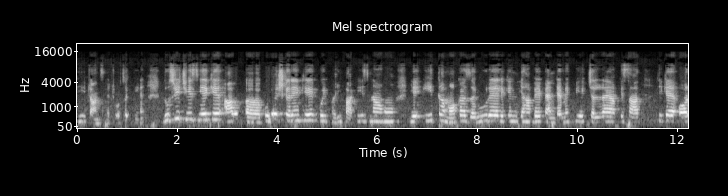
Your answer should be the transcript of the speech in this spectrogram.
भी ट्रांसमिट हो सकती हैं। दूसरी चीज़ ये कि आप कोशिश करें कि कोई बड़ी पार्टीज़ ना हो। ये ईद का मौका ज़रूर है, लेकिन यहाँ पे पैंडेमिक भी एक चल रहा है आपके साथ। ठीक है? और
